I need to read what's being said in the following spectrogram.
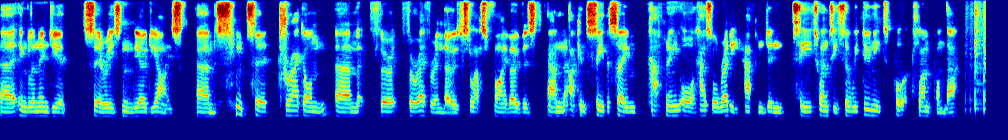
uh, England India series and the ODIs um, seem to drag on um, for forever in those last five overs. And I can see the same happening or has already happened in T20. So we do need to put a clamp on that.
